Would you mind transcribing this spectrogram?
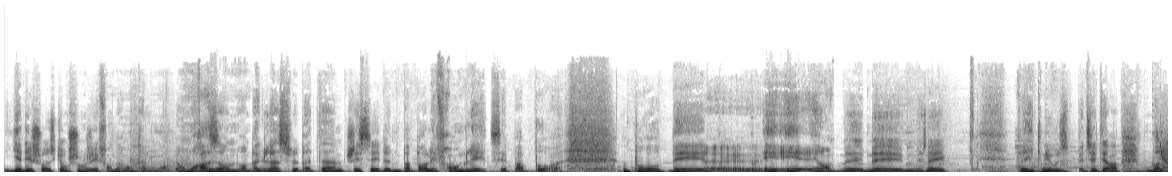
Il y a des choses qui ont changé fondamentalement. En me rasant devant ma glace le matin, j'essaye de ne pas parler franglais. C'est pas pour euh, pour mais euh, et, et, et en- mais, mais mais mais fake news, etc. Voilà.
